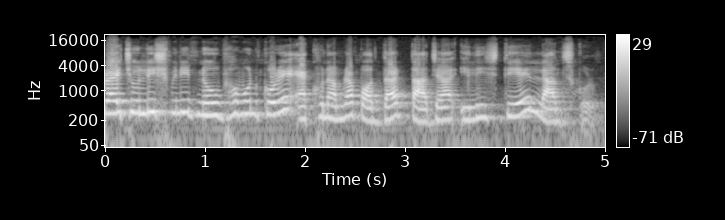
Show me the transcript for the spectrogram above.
প্রায় চল্লিশ মিনিট নৌভ্রমণ করে এখন আমরা পদ্মার তাজা ইলিশ দিয়ে লাঞ্চ করব।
